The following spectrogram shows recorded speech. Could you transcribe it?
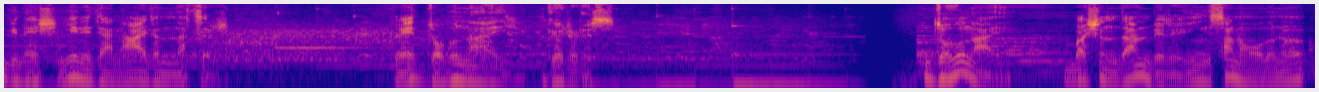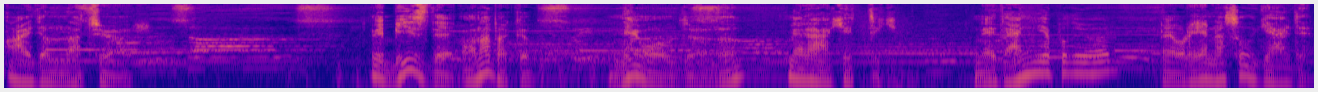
güneş yeniden aydınlatır. Ve dolunay görürüz. Dolunay başından beri insanoğlunu aydınlatıyor. Ve biz de ona bakıp ne olduğunu merak ettik. Neden yapılıyor ve oraya nasıl geldi?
